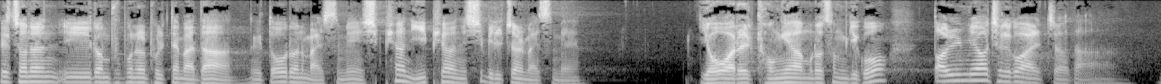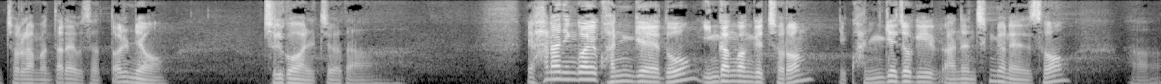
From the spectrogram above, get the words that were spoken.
그래서 저는 이런 부분을 볼 때마다 떠오르는 말씀이 10편 2편 11절 말씀에 여호와를 경외함으로 섬기고 떨며 즐거워할지어다. 저를 한번 따라해 보세요. 떨며 즐거워할지어다. 하나님과의 관계도 인간관계처럼 관계적이라는 측면에서 어,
